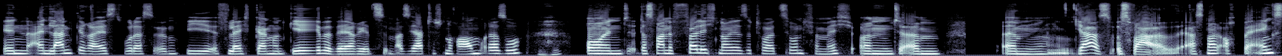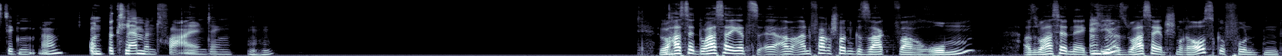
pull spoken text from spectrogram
in ein Land gereist, wo das irgendwie vielleicht gang und gäbe wäre, jetzt im asiatischen Raum oder so. Mhm. Und das war eine völlig neue Situation für mich. Und ähm, ähm, ja, es, es war erstmal auch beängstigend ne? und beklemmend vor allen Dingen. Mhm. Du hast ja, du hast ja jetzt äh, am Anfang schon gesagt, warum. Also du hast ja eine Erklärung, Mhm. also du hast ja jetzt schon rausgefunden,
